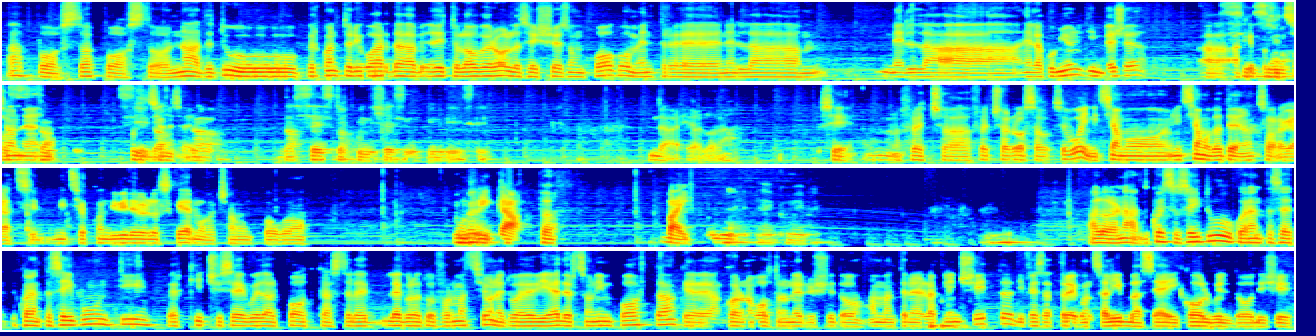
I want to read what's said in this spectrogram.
A posto, a posto. Nad, tu per quanto riguarda, hai detto l'overall, sei sceso un poco, mentre nella, nella, nella community invece a, sì, a che posizione, sì, posizione da, sei? Da, da sesto a quindicesimo, quindi sì. Dai, allora sì, una freccia, freccia rossa. Se vuoi iniziamo, iniziamo da te, non so ragazzi, inizio a condividere lo schermo, facciamo un po' un Beh. recap. Vai. Eccomi. Allora, Nad, questo sei tu, 47, 46 punti. Per chi ci segue dal podcast, le, leggo la tua formazione. Tu avevi Ederson in porta, che ancora una volta non è riuscito a mantenere la clean sheet. Difesa a 3 con Saliba 6, Colwill 12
